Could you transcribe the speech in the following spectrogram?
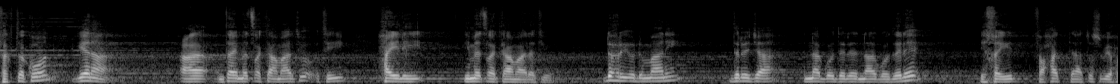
ተክተኮን ገና እንታይ ይመፀካ ማለት እዩ እቲ ሓይሊ ይመፀካ ማለት እዩ ድሕሪኡ ድማ ደረጃ እናጎደለ እናጎደለ ይኸይድ ሓታ ትስቢሑ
